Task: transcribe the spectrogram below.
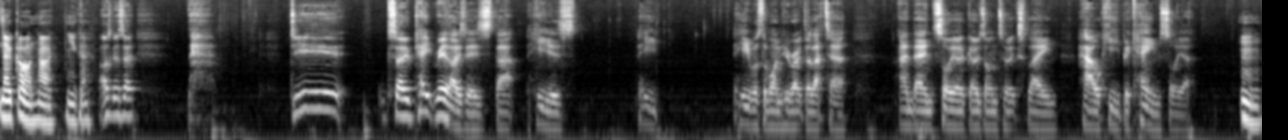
no, go on, no, you go. I was going to say, do you? So Kate realizes that he is, he, he was the one who wrote the letter, and then Sawyer goes on to explain how he became Sawyer. Mm.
